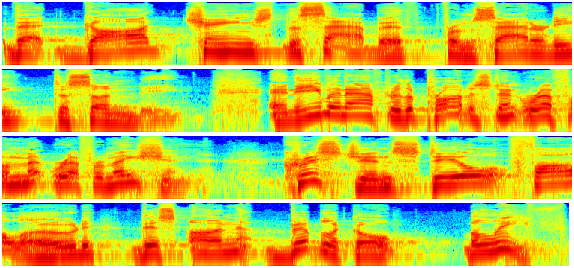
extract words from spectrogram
that God changed the Sabbath from Saturday to Sunday. And even after the Protestant Reformation, Christians still followed this unbiblical belief.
